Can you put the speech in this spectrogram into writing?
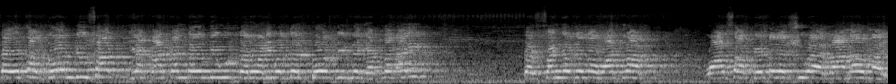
तर याचा दोन दिवसात या कारखानदारांनी ऊस दरवाढीबद्दल ठोस निर्णय घेतला नाही. तर संघटनेचा वाटला वारसा पेटवल्याशिवाय राहणार नाही.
